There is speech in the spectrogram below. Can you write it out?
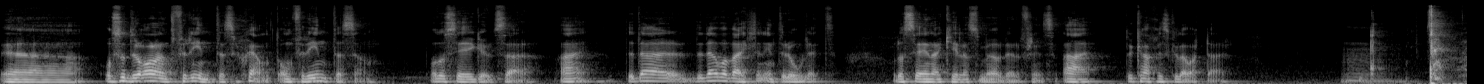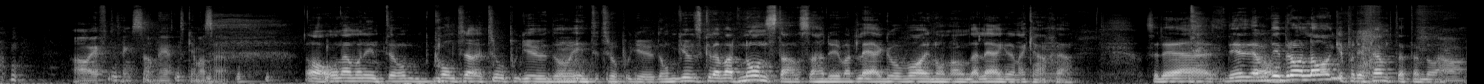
Eh, och så drar han ett förintelseskämt om förintelsen. Och då säger Gud så här, nej, det där, det där var verkligen inte roligt. Och då säger den här killen som överlevde förintelsen, nej, du kanske skulle ha varit där. Ja, eftertänksamhet kan man säga. Ja, och när man inte om kontra tror på Gud och inte tror på Gud. Om Gud skulle ha varit någonstans så hade det ju varit läge att vara i någon av de där lägren kanske. Så det, det, ja. men det är bra lager på det skämtet ändå. Ja,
